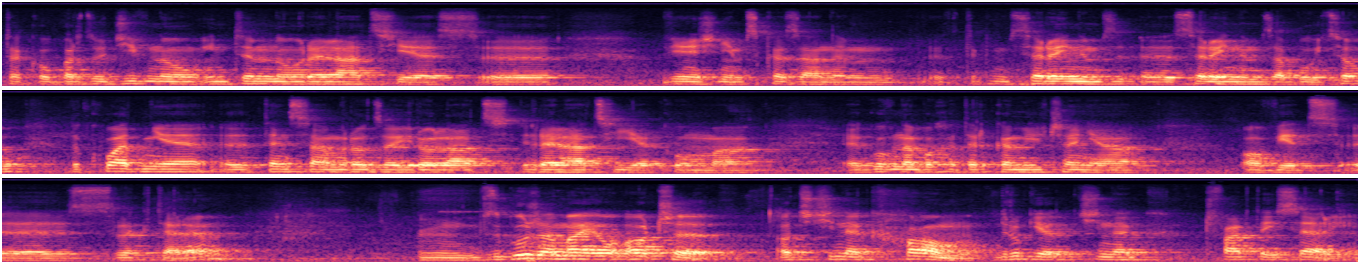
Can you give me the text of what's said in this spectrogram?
taką bardzo dziwną, intymną relację z więźniem skazanym, takim seryjnym, seryjnym zabójcą. Dokładnie ten sam rodzaj relacji, relacji jaką ma główna bohaterka Milczenia Owiec z Lekterem. Mm, Wzgórza mają oczy. Odcinek Home, drugi odcinek czwartej serii.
